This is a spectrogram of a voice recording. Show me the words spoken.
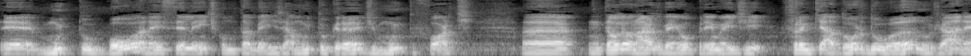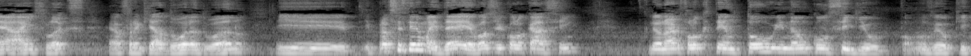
é, muito boa, né, excelente, como também já muito grande, muito forte. Uh, então, Leonardo ganhou o prêmio aí de franqueador do ano já, né? A Influx é a franqueadora do ano. E, e para vocês terem uma ideia, eu gosto de colocar assim: Leonardo falou que tentou e não conseguiu. Vamos ver o que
